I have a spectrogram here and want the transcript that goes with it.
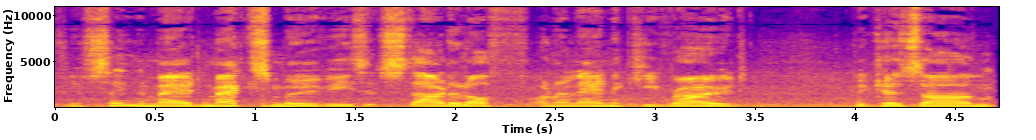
if you've seen the Mad Max movies, it started off on an Anarchy Road because um,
